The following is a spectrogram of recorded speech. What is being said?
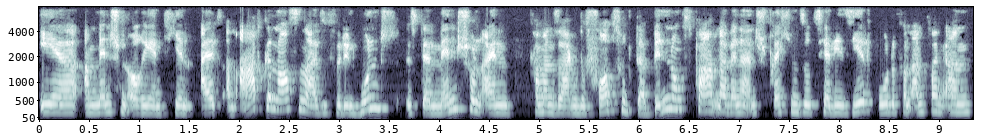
eher am Menschen orientieren als am Artgenossen. Also für den Hund ist der Mensch schon ein, kann man sagen, bevorzugter Bindungspartner, wenn er entsprechend sozialisiert wurde von Anfang an.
